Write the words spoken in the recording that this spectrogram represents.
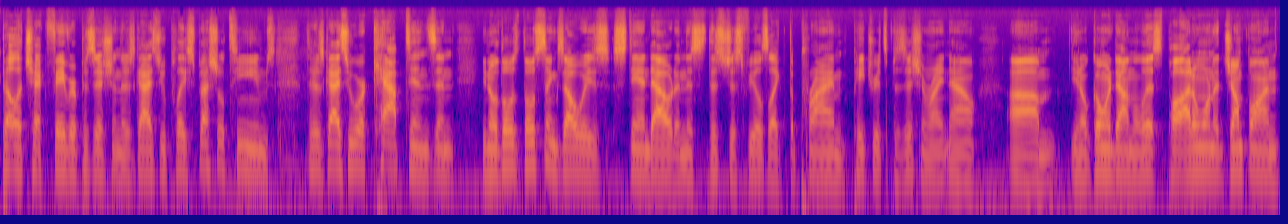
Belichick favorite position. There's guys who play special teams. There's guys who are captains, and you know those those things always stand out. And this this just feels like the prime Patriots position right now. Um, you know, going down the list, Paul. I don't want to jump on.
